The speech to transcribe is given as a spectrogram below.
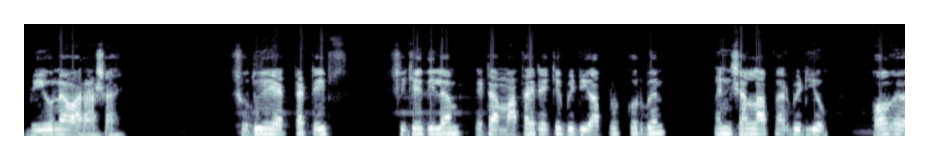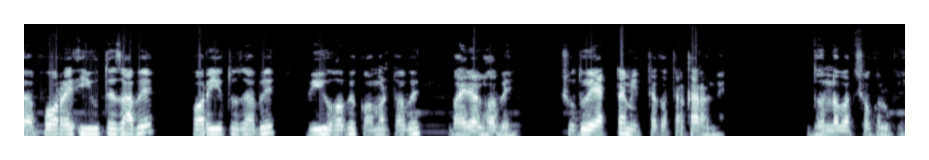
ভিউ নেওয়ার আশায়। শুধু এই একটা টিপস শিখে দিলাম, এটা মাথায় রেখে ভিডিও আপলোড করবেন। ইনশাল্লাহ আপনার ভিডিও পরে ইউতে যাবে, পরে ইউতে যাবে ভিউ হবে কমেন্ট হবে ভাইরাল হবে। শুধু একটা মিথ্যা কথার কারণে। ধন্যবাদ সকলকে।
